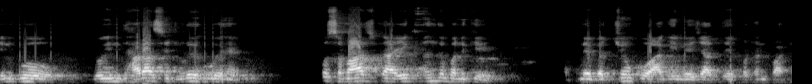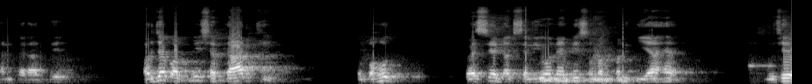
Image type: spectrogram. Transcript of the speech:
जिनको जो इन धारा से जुड़े हुए हैं, वो समाज का एक अंग बन के अपने बच्चों को आगे ले जाते पठन पाठन कराते। और जब अपनी सरकार थी तो बहुत वैसे नक्सलियों ने भी समर्पण किया है। मुझे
